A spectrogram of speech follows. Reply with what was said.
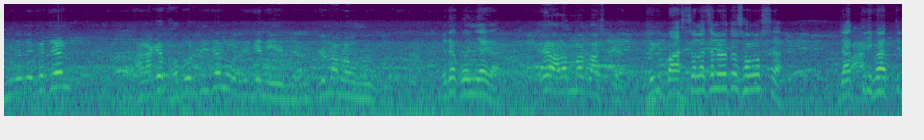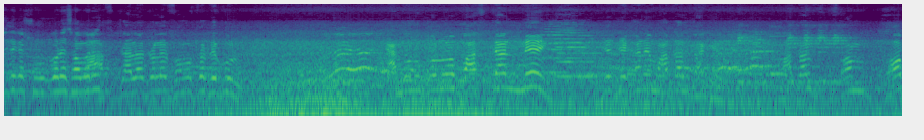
ঘিরে রেখেছেন আর আগে খবর দিয়েছেন ওদেরকে নিয়ে যাওয়ার জন্য আমরা অনুরোধ এটা কোন জায়গা? এই আরামবাগ বাস স্ট্যান্ড। দেখি বাস চলাচলের তো সমস্যা। যাত্রী ফাত্রী থেকে শুরু করে সবারই বাস চলাচলের সমস্যা দেখুন এমন কোনো বাস স্ট্যান্ড নেই যে যেখানে মাতাল থাকে। মাতাল কম সব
